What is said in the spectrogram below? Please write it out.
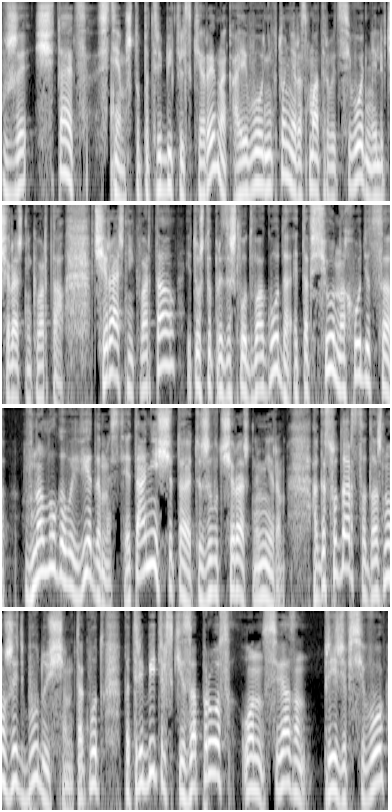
уже считается с тем, что потребительский рынок, а его никто не рассматривает сегодня или вчерашний квартал. Вчерашний квартал и то, что произошло два года, это все находится в налоговой ведомости. Это они считают и живут вчерашним миром. А государство должно жить будущим. Так вот, потребительский запрос, он связан прежде всего с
